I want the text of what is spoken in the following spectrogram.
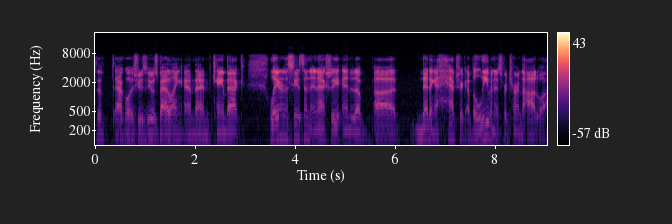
the alcohol issues he was battling, and then came back later in the season and actually ended up uh, netting a hat trick, I believe, in his return to Ottawa,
